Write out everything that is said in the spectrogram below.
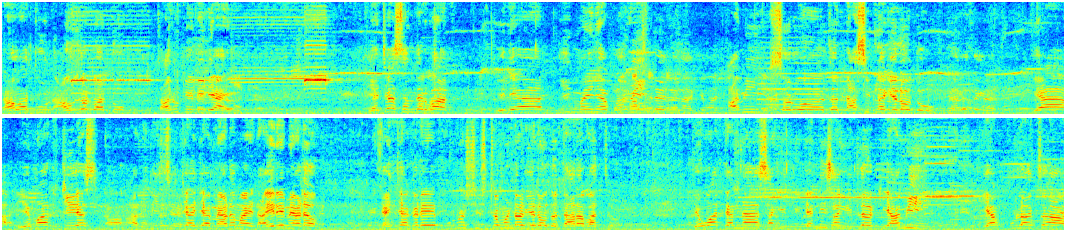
गावातून अवजड वाहतूक चालू केलेली आहे. याच्या संदर्भात गेल्या तीन महिन्यापूर्वी आम्ही सर्वजण नाशिकला गेलो होतो. या M R G S R T सीच्या ज्या मॅडम आहेत आयरे मॅडम यांच्याकडे पूर्ण शिष्टमंडळ गेलं होतं ताराबादचं. तेव्हा त्यांना सांगित त्यांनी सांगितलं की आम्ही या पुलाचा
